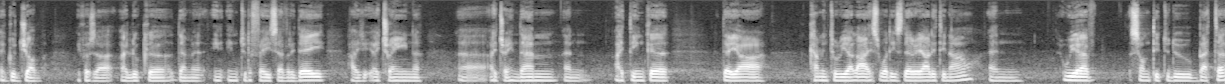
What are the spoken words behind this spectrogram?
a good job because I look them in, into the face every day. I, I train I train them, and I think uh, they are coming to realize what is the reality now, and we have something to do better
